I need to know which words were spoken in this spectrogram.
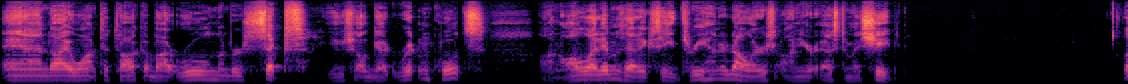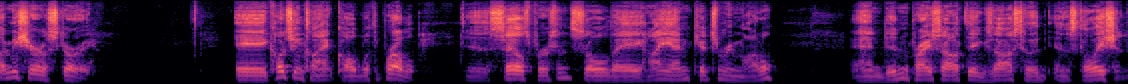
and I want to talk about rule number six. You shall get written quotes on all items that exceed $300 on your estimate sheet. Let me share a story. A coaching client called with a problem. His salesperson sold a high-end kitchen remodel and didn't price out the exhaust hood installation.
